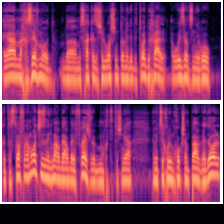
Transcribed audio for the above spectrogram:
היה מאכזב מאוד במשחק הזה של וושינגטון נגד דטרויט. בכלל, הוויזרדס נראו קטסטרופה, למרות שזה נגמר בארבע הפרש, ובמחצית השנייה הם הצליחו למחוק שם פער גדול.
